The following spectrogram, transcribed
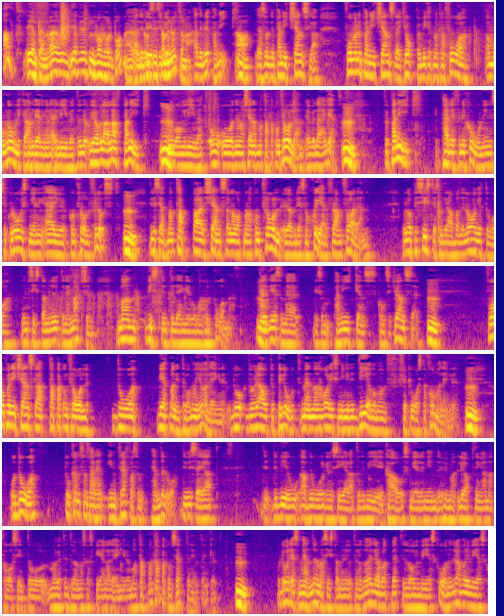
allt egentligen. Jag vet inte vad vi håller på med ja, de blev, sista blev, minuterna. Ja, det blev panik. Ja. Alltså är panikkänsla. Får man en panikkänsla i kroppen, vilket man kan få av många olika anledningar här i livet. Och vi har väl alla haft panik mm. någon gång i livet. Och, och, när man känner att man tappar kontrollen över läget. Mm. För panik, per definition, i en psykologisk mening, är ju kontrollförlust. Mm. Det vill säga att man tappar känslan av att man har kontroll över det som sker framför en. Och det var precis det som drabbade laget då, de sista minuterna i matchen. Man visste inte längre vad man höll på med. Det är det som är liksom panikens konsekvenser. Mm. Får man panikkänsla, tappar kontroll, då vet man inte vad man gör längre. Då, då är det autopilot men man har liksom ingen idé vad man försöker åstadkomma längre. Mm. Och då, då kan sånt här inträffa som hände då. Det vill säga att det, det blir, ja, blir oorganiserat och det blir kaos mer eller mindre. Hur man, löpningarna tas inte och man vet inte vem man ska spela längre. Och man, tapp, man tappar koncepten helt enkelt. Mm. Och det var det som hände de här sista minuterna. Då har det drabbat bättre lag än VSK. Nu drabbar det VSK.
